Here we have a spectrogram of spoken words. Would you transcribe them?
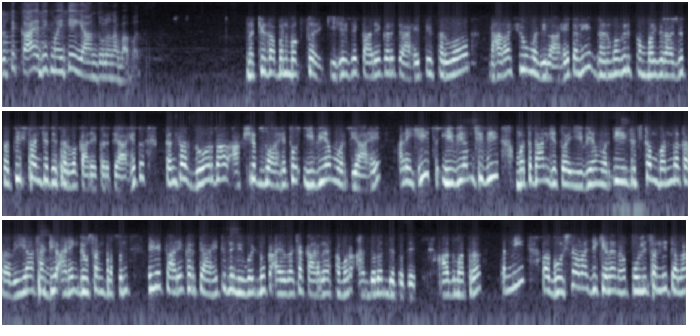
ऋतिक काय अधिक माहिती आहे या आंदोलनाबाबत? नक्कीच आपण बघतोय की हे जे कार्यकर्ते आहेत ते सर्व धाराशिव मधील आहेत आणि धर्मवीर संभाजीराजे प्रतिष्ठानचे ते सर्व कार्यकर्ते आहेत. त्यांचा जोरदार आक्षेप जो आहे तो ईव्हीएम वरती आहे आणि हीच ईव्हीएम ची जी मतदान घेतोय ईव्हीएम वरती ही सिस्टम बंद करावी यासाठी अनेक दिवसांपासून हे जे कार्यकर्ते आहेत ते निवडणूक आयोगाच्या कार्यालयासमोर आंदोलन देत होते. आज मात्र त्यांनी घोषणाबाजी केल्यानं पोलिसांनी त्याला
